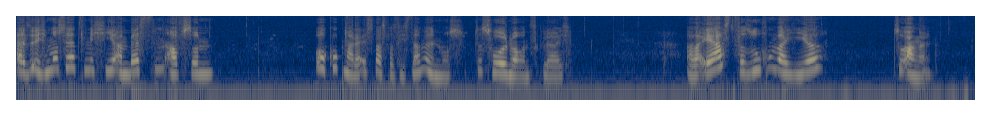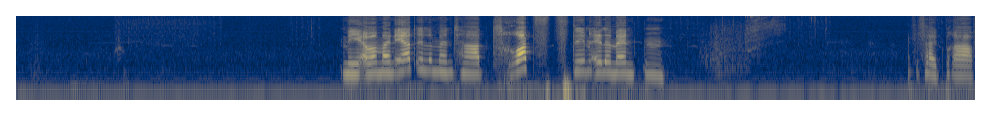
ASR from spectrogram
Also ich muss jetzt mich hier am besten auf so ein... Oh, guck mal, da ist was, was ich sammeln muss. Das holen wir uns gleich. Aber erst versuchen wir hier zu angeln. Nee, aber mein Erdelementar trotzt den Elementen. Es ist halt brav.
